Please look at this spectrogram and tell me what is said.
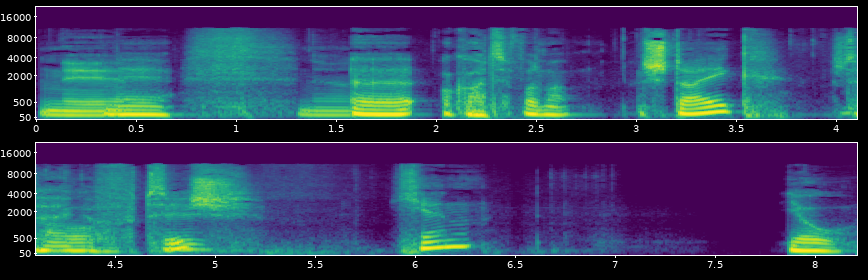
Nee. Nee. Ja. Äh, oh Gott, warte mal. Steig, Steig auf Tischchen. Jo.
